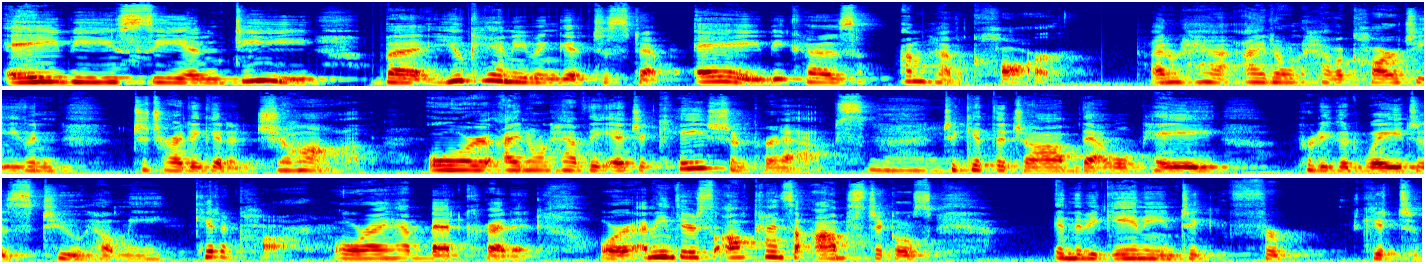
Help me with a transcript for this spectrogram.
A, B, C, and D, but you can't even get to step A because I don't have a car. I don't have I don't have a car to even to try to get a job. Or I don't have the education perhaps right. to get the job that will pay pretty good wages to help me get a car. Or I have bad credit. Or I mean there's all kinds of obstacles in the beginning to for get to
